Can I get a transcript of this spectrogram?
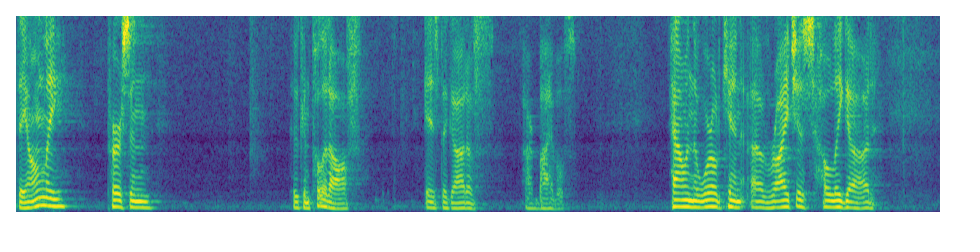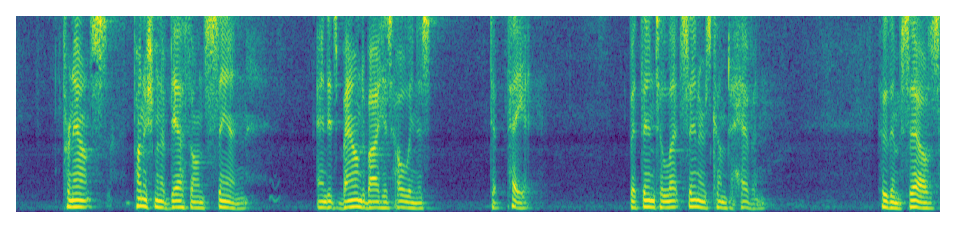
the only person who can pull it off is the God of our Bibles. How in the world can a righteous, holy God pronounce punishment of death on sin, and it's bound by his holiness to pay it. But then to let sinners come to heaven who themselves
